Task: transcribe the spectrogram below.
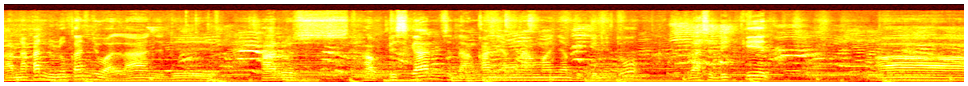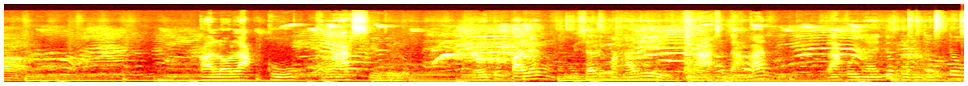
karena kan dulu kan jualan jadi harus habis kan? Sedangkan yang namanya bikin itu nggak sedikit. Ah, kalau laku keras gitu loh. Ya itu paling bisa lima hari. Nah sedangkan lakunya itu belum tentu.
